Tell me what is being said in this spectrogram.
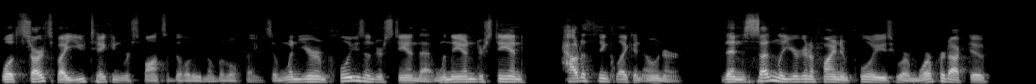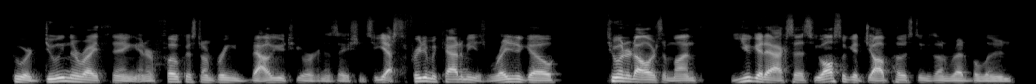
well, it starts by you taking responsibility in the little things. And when your employees understand that, when they understand how to think like an owner, then suddenly you're going to find employees who are more productive, who are doing the right thing, and are focused on bringing value to your organization. So, yes, the Freedom Academy is ready to go, $200 a month. You get access. You also get job postings on Red Balloon.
